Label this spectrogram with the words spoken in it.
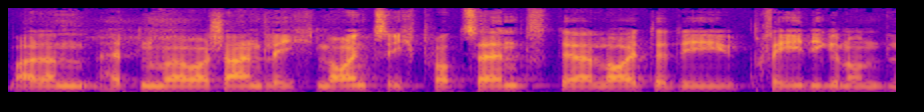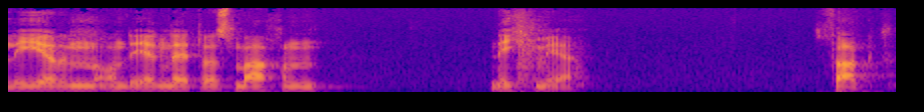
weil dann hätten wir wahrscheinlich 90 Prozent der Leute, die predigen und lehren und irgendetwas machen, nicht mehr. Fakt.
